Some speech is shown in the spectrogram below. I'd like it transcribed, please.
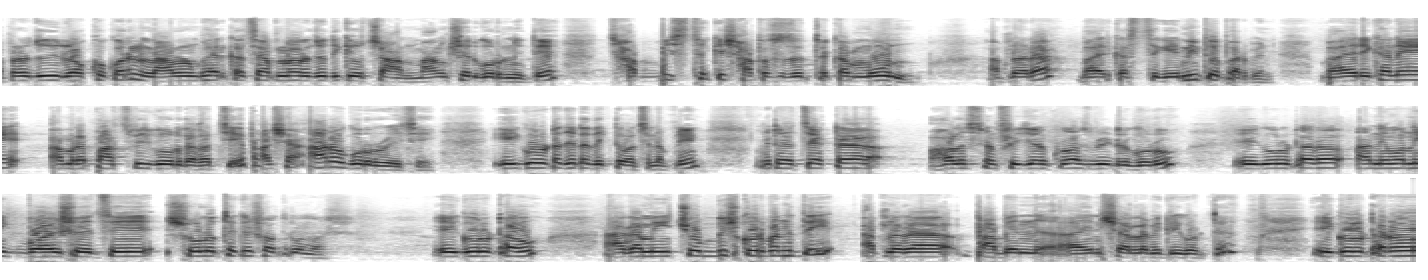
আপনারা যদি লক্ষ্য করেন, লালন ভাইয়ের কাছে আপনারা যদি কেউ চান মাংসের গরু নিতে, ছাব্বিশ থেকে সাতাশ হাজার টাকা মন আপনারা ভাইয়ের কাছ থেকে নিতে পারবেন। ভাইয়ের এখানে আমরা পাঁচ পিস গরু দেখাচ্ছি পাশে আরও গরু রয়েছে। এই গরুটা যেটা দেখতে পাচ্ছেন আপনি, এটা হচ্ছে একটা হলস্টাইন ফ্রিজিয়ান ক্রস ব্রিডের গরু। এই গরুটার আনুমানিক বয়স হয়েছে ষোলো থেকে সতেরো মাস। এই গরুটাও আগামী চব্বিশ কোরবানিতেই আপনারা পাবেন ইনশাল্লাহ বিক্রি করতে। এই গরুটারও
